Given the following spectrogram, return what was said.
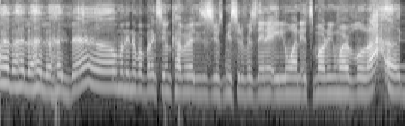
hello, hello, hello, hello! Muli na babalik sa yung camera. This is your Miss Universe 81. It's Morning Mar Vlog.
